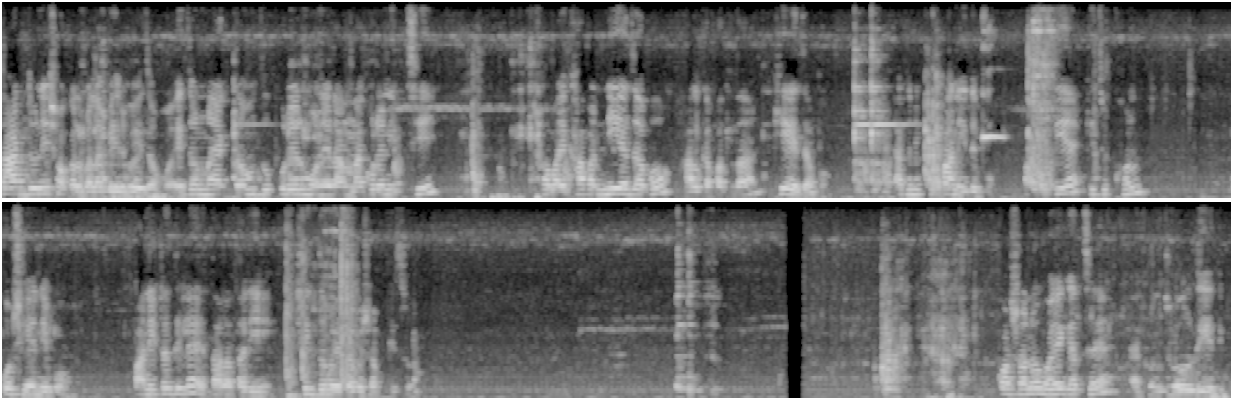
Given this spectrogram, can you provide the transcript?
চারজনই সকালবেলা বের হয়ে যাব। এই জন্য একদম দুপুরের মনে রান্না করে নিচ্ছি। সবাই খাবার নিয়ে যাব, হালকা পাতলা খেয়ে যাব। এখন একটু পানি দেব। পানি দিয়ে কিছুক্ষণ কষিয়ে নেব। পানিটা দিলে তাড়াতাড়ি সিদ্ধ হয়ে যাবে সব কিছু কষানো হয়ে গেছে, এখন ঝোল দিয়ে দিব।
